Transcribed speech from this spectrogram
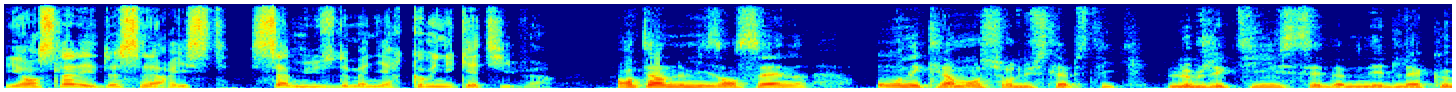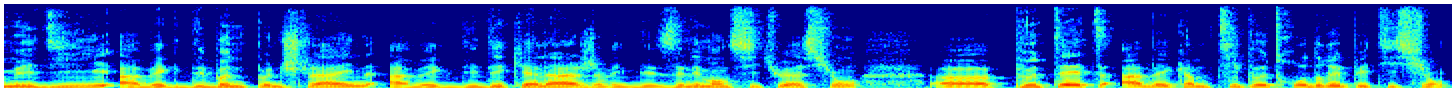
et en cela les deux scénaristes s'amusent de manière communicative. En termes de mise en scène, on est clairement sur du slapstick. L'objectif, c'est d'amener de la comédie avec des bonnes punchlines, avec des décalages, avec des éléments de situation, euh, peut-être avec un petit peu trop de répétition.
